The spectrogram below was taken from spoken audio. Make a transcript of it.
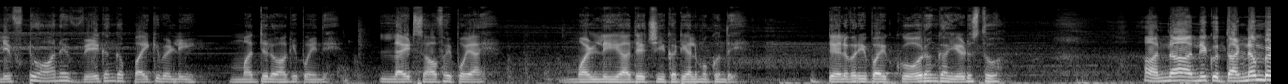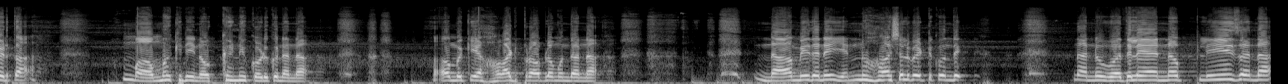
లిఫ్ట్ ఆన్ వేగంగా పైకి వెళ్ళి మధ్యలో ఆగిపోయింది. లైట్స్ ఆఫ్ అయిపోయాయి. మళ్ళీ అదే చీకటి అలుముకుంది. డెలివరీ బాయ్ ఘోరంగా ఏడుస్తూ అన్నా నీకు దండం పెడతా. మా అమ్మకి నేను ఒక్కడినే కొడుకునన్నా. ఆమెకి హార్ట్ ప్రాబ్లం ఉందన్నా. నా మీదనే ఎన్నో ఆశలు పెట్టుకుంది. నన్ను వదిలే అన్నా ప్లీజ్ అన్నా.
